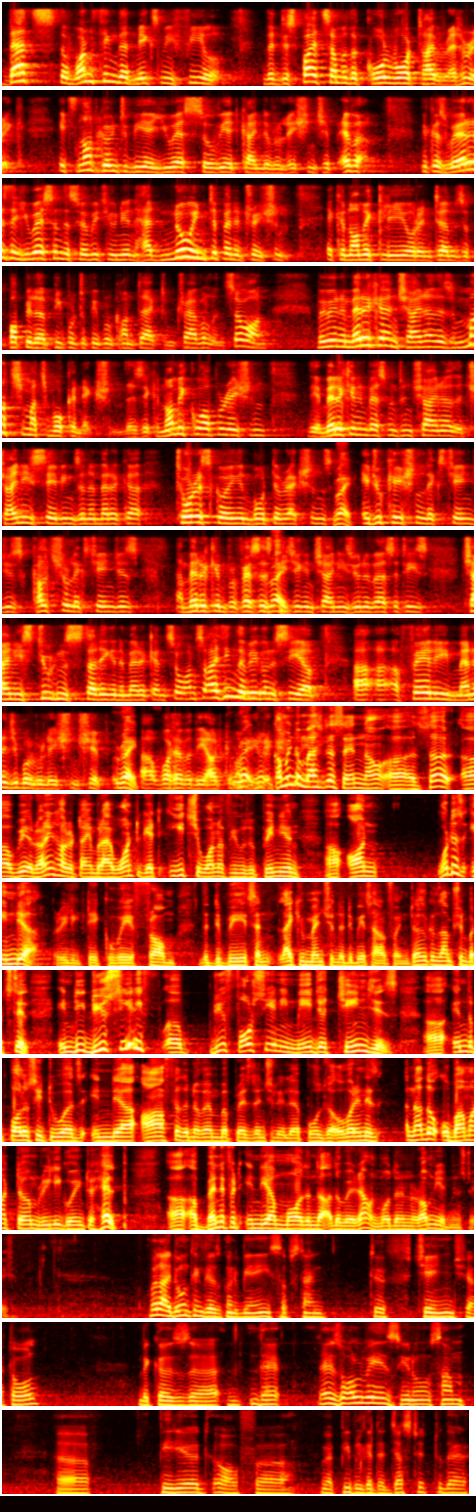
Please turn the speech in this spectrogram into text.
That's the one thing that makes me feel that despite some of the Cold War type rhetoric, it's not going to be a US Soviet kind of relationship ever. Because whereas the US and the Soviet Union had no interpenetration economically or in terms of popular people to people contact and travel and so on, between America and China, there's much, much more connection. There's economic cooperation, the American investment in China, the Chinese savings in America, tourists going in both directions, right. educational exchanges, cultural exchanges, American professors right. teaching in Chinese universities, Chinese students studying in America, and so on. So I think that we're going to see a, a, a fairly manageable relationship, right. Uh, whatever the outcome right. of the Coming to Ambassador Sen now, uh, sir, uh, we are running out of time, but I want to get each one of you's opinion uh, on what does India really take away from the debates? And like you mentioned, the debates are for internal consumption, but still, indeed, do you see any, uh, do you foresee any major changes uh, in the policy towards India after the November presidential polls are over? And is another Obama term really going to help uh, benefit India more than the other way around, more than in the Romney administration? Well, I don't think there's going to be any substantive change at all because uh, there, there's always, you know, some uh, period of uh, where people get adjusted to their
